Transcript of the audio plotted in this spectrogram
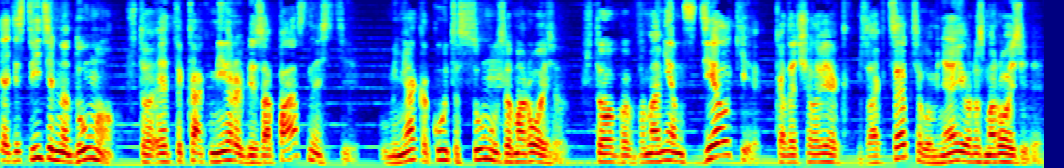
Я действительно думал, что это как мера безопасности у меня какую-то сумму заморозил, чтобы в момент сделки, когда человек заакцептил, у меня ее разморозили.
